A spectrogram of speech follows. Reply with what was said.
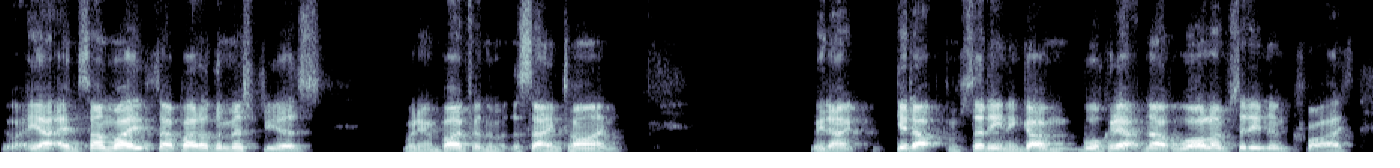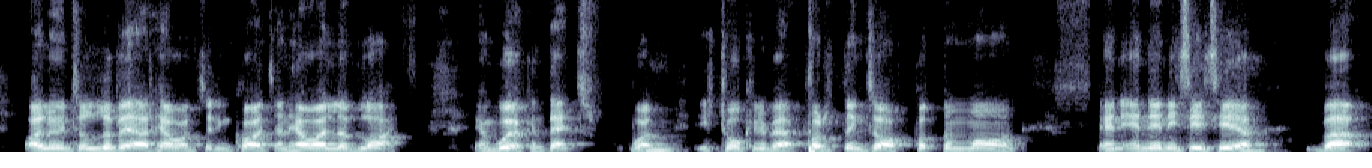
Yeah, in some way, so part of the mystery is we're doing both of them at the same time. We don't get up from sitting and go and walk it out. No, while I'm sitting in Christ, I learn to live out how I'm sitting in Christ and how I live life and work. And that's what Mm. he's talking about. Put things off, put them on. And and then he says here, but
